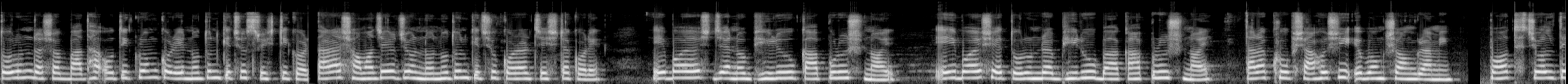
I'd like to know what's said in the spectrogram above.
তরুণরা সব বাধা অতিক্রম করে নতুন কিছু সৃষ্টি করে। তারা সমাজের জন্য নতুন কিছু করার চেষ্টা করে। এ বয়স যেন ভীরু কাপুরুষ নয়। এই বয়সে তরুণরা ভীরু বা কাপুরুষ নয়। তারা খুব সাহসী এবং সংগ্রামী। পথ চলতে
